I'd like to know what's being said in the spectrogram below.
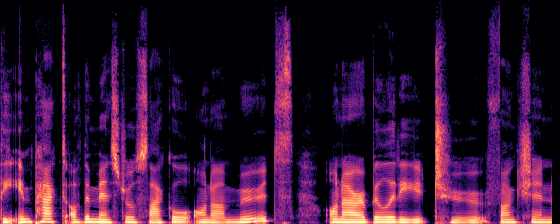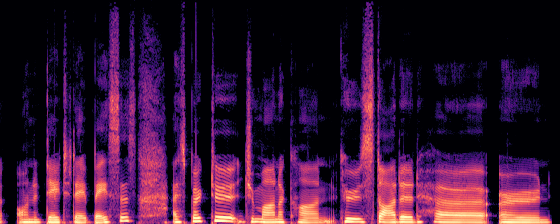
the impact of the menstrual cycle on our moods, on our ability to function on a day to day basis. I spoke to Jumana Khan, who started her own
